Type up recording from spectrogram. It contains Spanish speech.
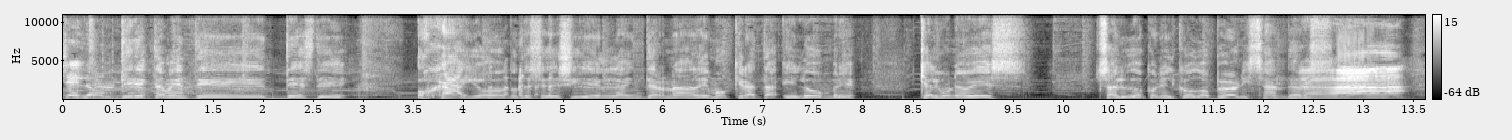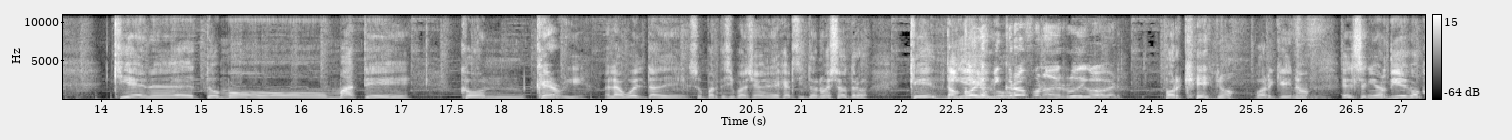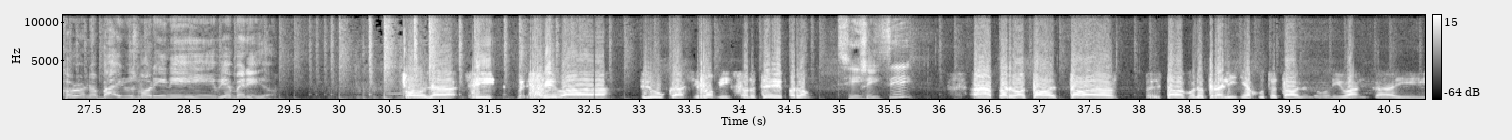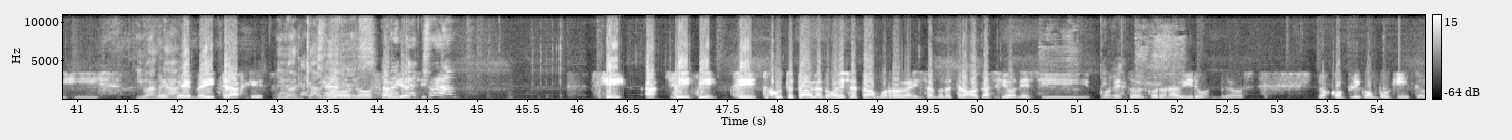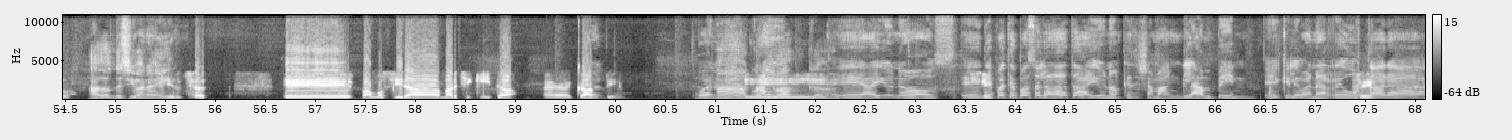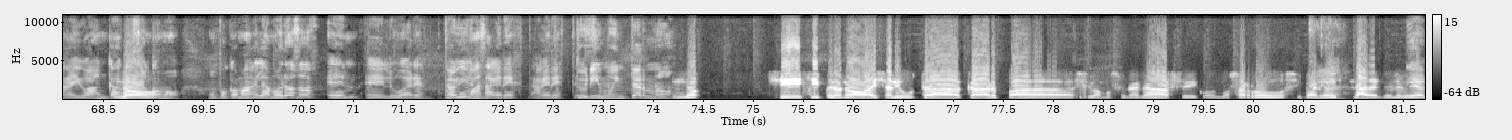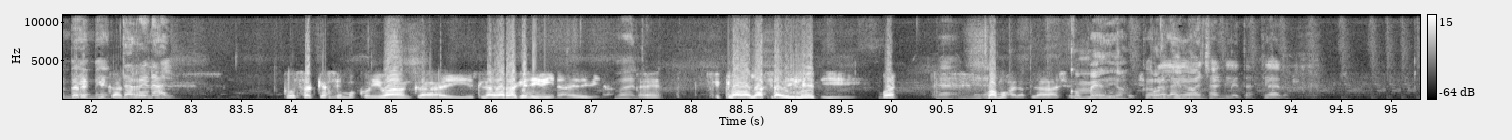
Yellow. Directamente desde Ohio, donde se decide en la interna demócrata, el hombre que alguna vez saludó con el codo a Bernie Sanders, Ah, quien eh, tomó mate con Kerry a la vuelta de su participación en el ejército, no es otro que tocó Diego. los micrófonos de Rudy Gobert. ¿Por qué no? ¿Por qué no? El señor Diego Coronavirus Morini, bienvenido. Hola, sí, Seba, Lucas y Romy, son ustedes, perdón. Sí. ¿Sí? ¿Sí? Ah, perdón, estaba, estaba, estaba con otra línea, justo estaba hablando con Ivanka y, y ¿Ivanka? Me, me- me distraje. Trump. No, no sabía si- Trump. Sí, ah, sí, sí, sí, justo estaba hablando con ella, estábamos reorganizando nuestras vacaciones y con esto del coronavirus nos, nos complicó un poquito. ¿A dónde se iban a ir? eh, vamos a ir a Mar Chiquita, eh, camping. Bueno, Ah, Sí. con hay, Ivanka. eh, hay unos, eh, Sí. después te paso la data, hay unos que se llaman glamping, eh, que le van a re gustar a, a Ivanka, que No. son como un poco más glamorosos en eh, lugares como bien. más agres- agrestes. Turismo interno. No, sí, sí, pero no, a ella le gusta carpa, llevamos una nafe, comemos arroz y bueno, Claro. nada, no le voy a andar bien, bien. explicando Terrenal. cosas que hacemos con Ivanka y la verdad que es divina, es divina. Bueno. ¿eh? Se clava la sadilet y bueno, Mira, vamos a la playa. Con media. corre ¿Por la que va en chancletas, claro.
